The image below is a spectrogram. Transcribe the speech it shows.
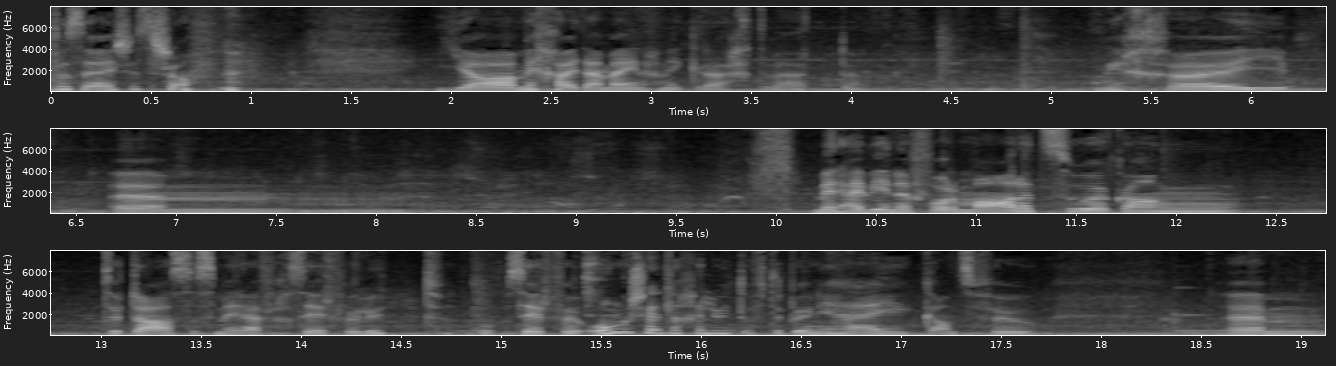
du sagst es schon. Ja, wir können dem eigentlich nicht gerecht werden. Wir können ähm, wir haben wie einen formalen Zugang durch das, dass wir einfach sehr viele Leute, sehr viele unterschiedliche Leute auf der Bühne haben, ganz viele ähm,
